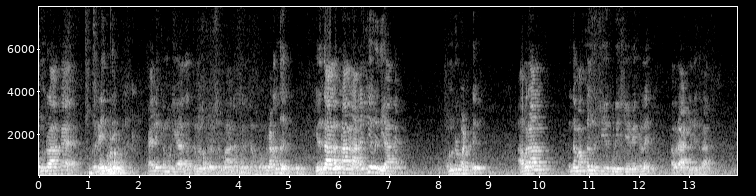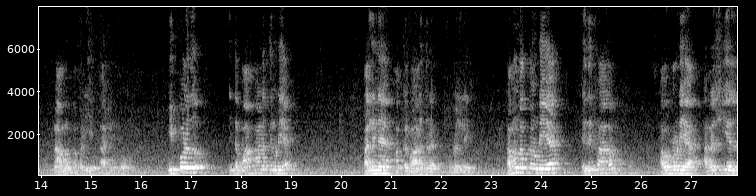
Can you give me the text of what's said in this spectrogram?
ஒன்றாக இணைந்து பயணிக்க முடியாத துரதிருஷ்டவசமான சில சம்பவங்கள் நடந்தது. இருந்தாலும் நாங்கள் அரசியல் ரீதியாக ஒன்றுபட்டு அவரால் இந்த மக்களுக்கு செய்யக்கூடிய சேவைகளை அவர் ஆற்றியிருக்கிறார். நாமும் அப்படியே ஆற்றிருக்கிறோம் இப்பொழுதும் இந்த மாகாணத்தினுடைய பல்லின மக்கள் வாழுகிற சூழலில் தமிழ் மக்களுடைய எதிர்காலம் அவர்களுடைய அரசியல்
